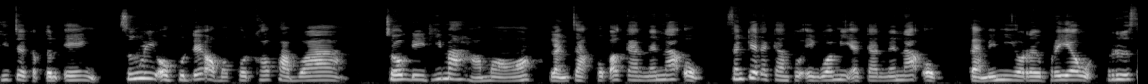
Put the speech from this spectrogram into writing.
ที่เจอกับตนเอง ซึ่งลีโอพุดได้ออกมาโพสต์ข้อความว่า โชคดีที่มาหาหมอ หลังจากพบอาการแน่นหน้าอก สังเกตอาการตัวเองว่ามีอาการแน่นหน้าอก แต่ไม่มีเรอเปรี้ยว หรือแส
